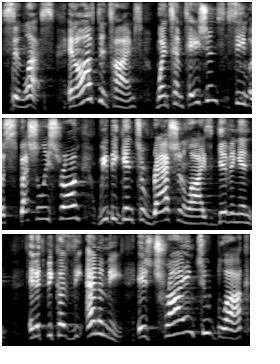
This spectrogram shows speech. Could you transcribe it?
sinless. And oftentimes, when temptations seem especially strong, we begin to rationalize giving in. And it's because the enemy is trying to block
